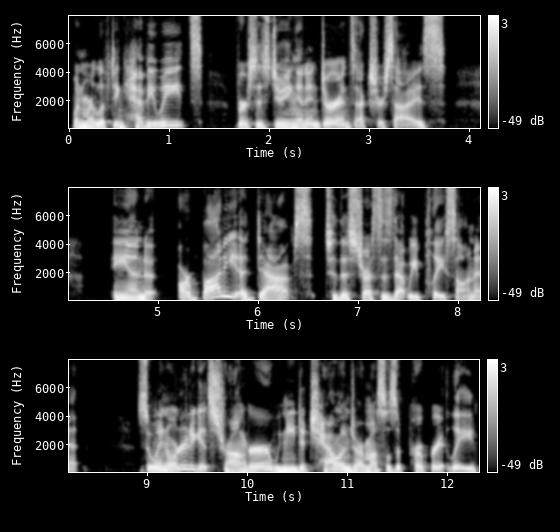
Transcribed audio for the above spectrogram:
when we're lifting heavy weights versus doing an endurance exercise. And our body adapts to the stresses that we place on it. So, in order to get stronger, we need to challenge our muscles appropriately.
